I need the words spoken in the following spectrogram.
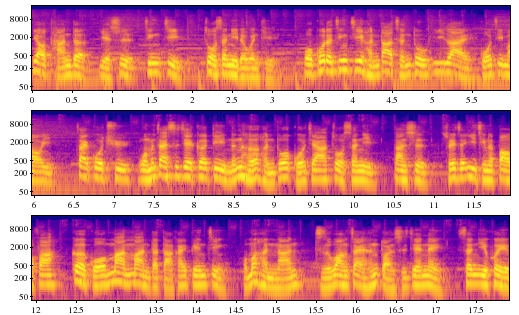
要谈的也是经济、做生意的问题。我国的经济很大程度依赖国际贸易。在过去，我们在世界各地能和很多国家做生意，但是随着疫情的爆发，各国慢慢的打开边境，我们很难指望在很短时间内生意会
